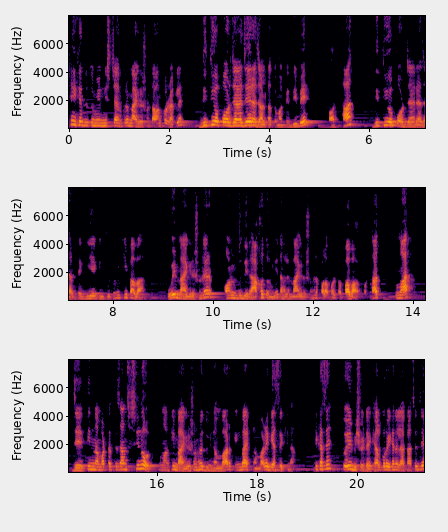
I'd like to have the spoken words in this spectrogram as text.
সেই ক্ষেত্রে তুমি নিশ্চয়ন করে মাইগ্রেশনটা অন করে রাখলে দ্বিতীয় পর্যায়ে যে রেজাল্টটা তোমাকে দিবে, অর্থাৎ দ্বিতীয় পর্যায়ে রেজাল্টে গিয়ে কিন্তু তুমি কি পাবা? ওই মাইগ্রেশনের অন যদি রাখো তুমি, তাহলে মাইগ্রেশনের ফলাফলটা পাবা। অর্থাৎ তোমার যে তিন নাম্বারটাতে চান্স ছিল, তোমার কি মাইগ্রেশন হয়ে দুই নাম্বার কিংবা এক নাম্বারে গেছে কিনা? ঠিক আছে? তো এই বিষয়টাই। খেয়াল করো এখানে লেখা আছে যে,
